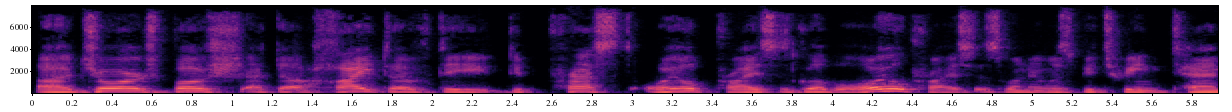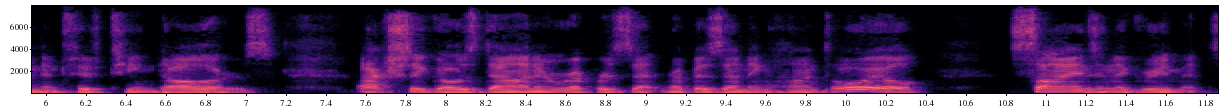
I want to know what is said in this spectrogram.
Uh, George Bush, at the height of the depressed oil prices, global oil prices, when it was between 10 and 15 dollars, actually goes down and represent, representing Hunt Oil signs an agreement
